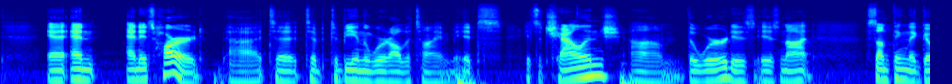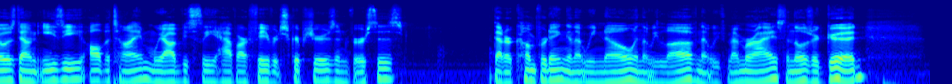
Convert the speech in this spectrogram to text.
and, and and it's hard uh, to, to to be in the Word all the time. It's it's a challenge. Um, the Word is is not something that goes down easy all the time. We obviously have our favorite scriptures and verses that are comforting and that we know and that we love and that we've memorized, and those are good.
